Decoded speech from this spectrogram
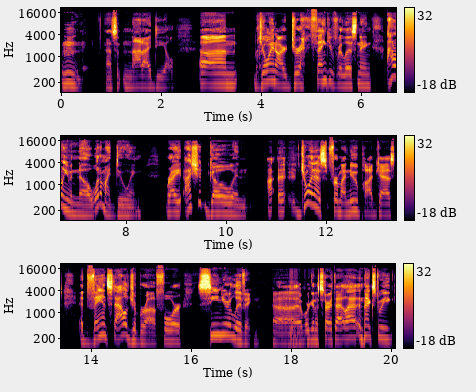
Mm, that's not ideal. Um, join our draft. Thank you for listening. I don't even know what am I doing. Right, I should go and uh, uh, join us for my new podcast, Advanced Algebra for Senior Living. Uh, we're going to start that la- next week.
